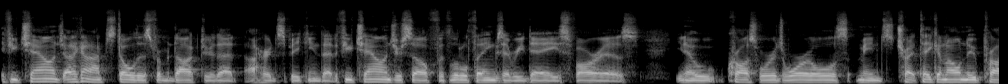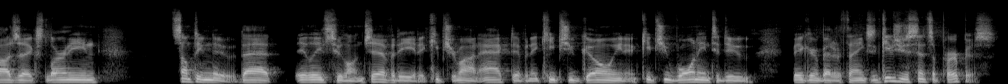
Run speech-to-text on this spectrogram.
if you challenge, I kind of stole this from a doctor that I heard speaking that if you challenge yourself with little things every day, as far as you know, crosswords, wordles. I mean, try taking on new projects, learning something new that it leads to longevity and it keeps your mind active and it keeps you going and keeps you wanting to do bigger and better things. It gives you a sense of purpose.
